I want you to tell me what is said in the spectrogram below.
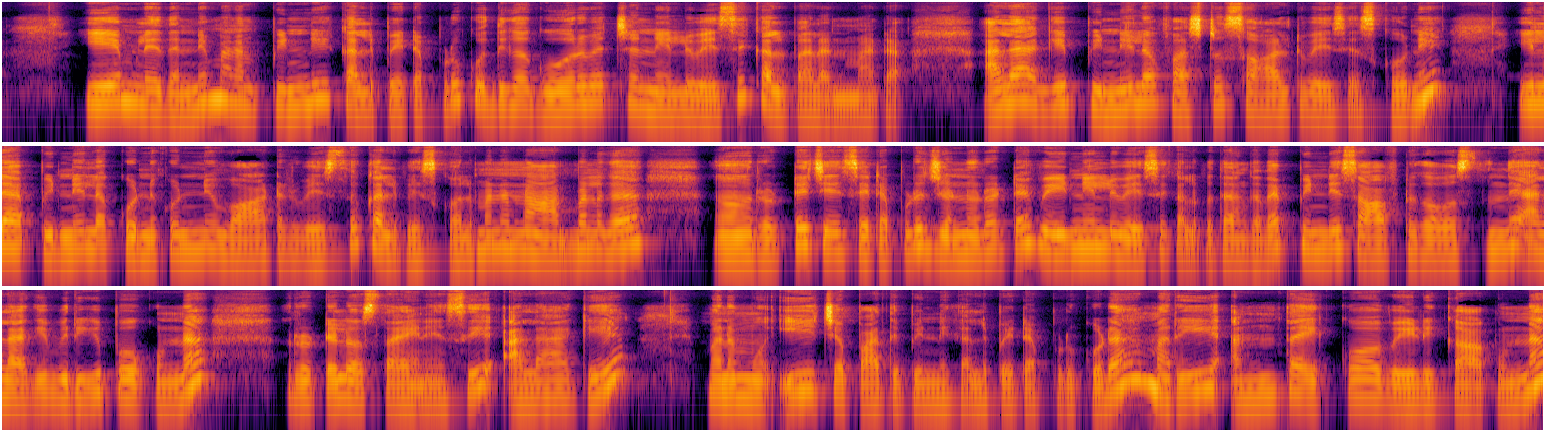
ఏం లేదండి మనం పిండి కలిపేటప్పుడు కొద్దిగా గోరువెచ్చని నీళ్ళు వేసి కలపాలన్నమాట. అలాగే పిండిలో ఫస్ట్ సాల్ట్ వేసేసుకొని ఇలా పిండిలో కొన్ని కొన్ని వాటర్ వేస్తూ కలిపేసుకోవాలి. మనం నార్మల్గా రొట్టె చేసేటప్పుడు జొన్న రొట్టె వేడి నీళ్ళు వేసి కలుపుతాం కదా. పిండి సాఫ్ట్గా వస్తుంది అలాగే విరిగిపోకుండా రొట్టెలు వస్తాయనేసి అలాగే మనము ఈ చపాతి పిండి కలిపేటప్పుడు కూడా మరీ అంత ఎక్కువ వేడి కాకుండా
